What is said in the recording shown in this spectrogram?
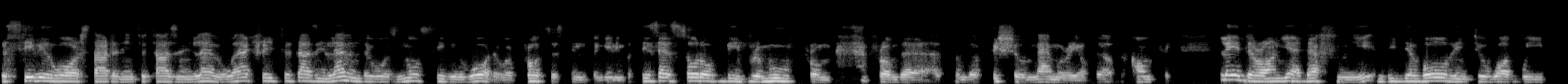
the civil war started in 2011. Well, actually, 2011 there was no civil war. There were protests in the beginning, but this has sort of been removed from from the from the official memory of the, of the conflict. Later on, yeah, definitely, it evolved into what we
